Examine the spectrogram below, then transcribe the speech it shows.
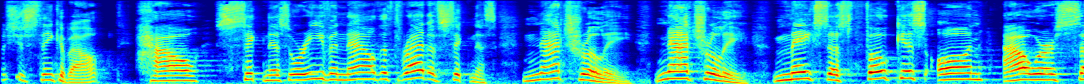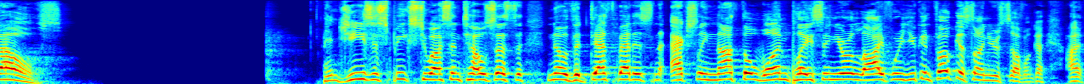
Let's just think about how sickness, or even now the threat of sickness, naturally, naturally makes us focus on ourselves. And Jesus speaks to us and tells us that no, the deathbed is actually not the one place in your life where you can focus on yourself. Okay, I,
